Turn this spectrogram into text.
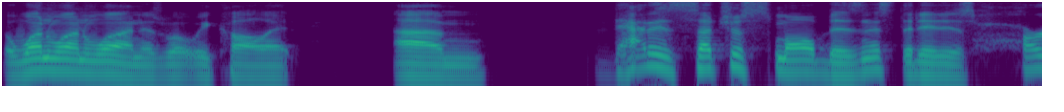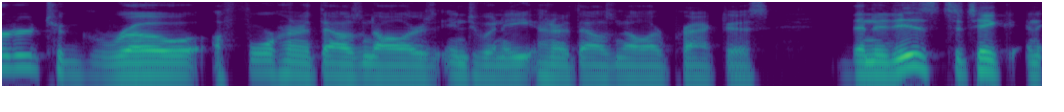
the 111 is what we call it um, that is such a small business that it is harder to grow a $400,000 into an $800,000 practice than it is to take an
